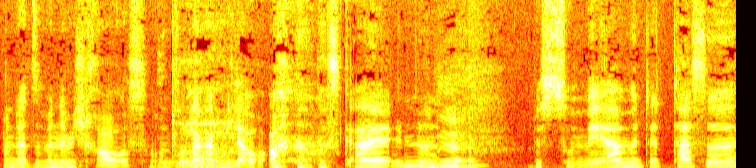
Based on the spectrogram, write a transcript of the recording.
Und dann sind wir nämlich raus. Und so Boah. lange hat Mila auch ausgehalten. Und ja. bis zum Meer mit der Tasse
